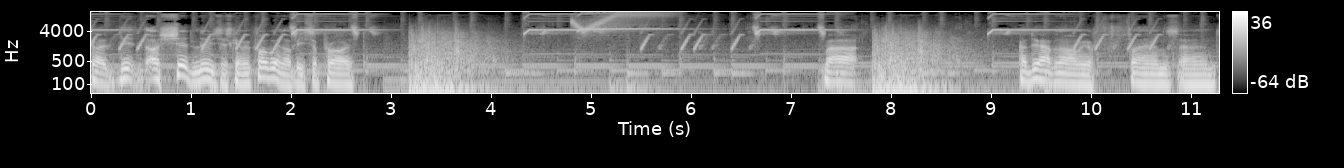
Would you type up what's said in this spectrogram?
No, I should lose this game. If I win, I'll be surprised. But I do have an army of friends and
